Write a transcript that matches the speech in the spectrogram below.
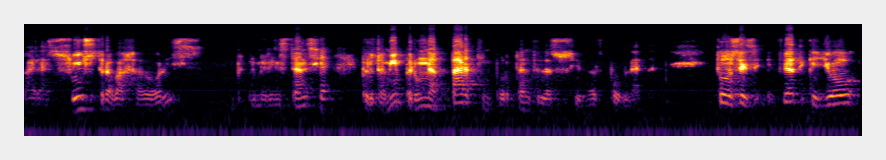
para sus trabajadores, primera instancia, pero también para una parte importante de la sociedad poblana. Entonces, fíjate que yo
